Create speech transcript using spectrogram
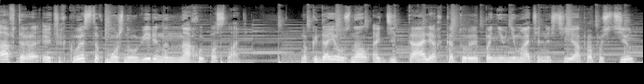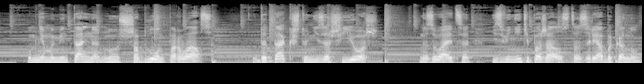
автора этих квестов можно уверенно нахуй послать. Но когда я узнал о деталях, которые по невнимательности я пропустил, у меня моментально, ну, шаблон порвался. Да так, что не зашьешь. Называется «Извините, пожалуйста, зря быканул».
